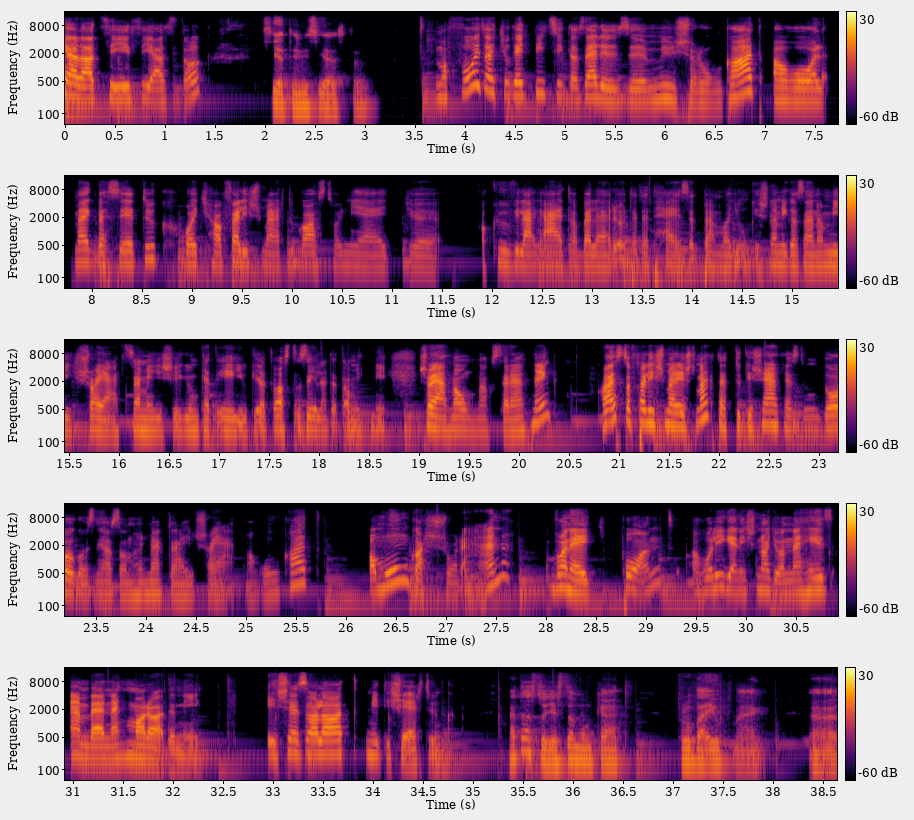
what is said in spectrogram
Szia, Laci, sziasztok! Szia, Timi, sziasztok! Ma folytatjuk egy picit az előző műsorunkat, ahol megbeszéltük, hogy ha felismertük azt, hogy mi egy a külvilág által beleerőltetett helyzetben vagyunk, és nem igazán a mi saját személyiségünket éljük, illetve azt az életet, amit mi saját magunknak szeretnénk. Ha ezt a felismerést megtettük, és elkezdünk dolgozni azon, hogy megtaláljuk saját magunkat, a munka során van egy pont, ahol igenis nagyon nehéz embernek maradni. És ez alatt mit is értünk? Hát azt, hogy ezt a munkát próbáljuk meg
